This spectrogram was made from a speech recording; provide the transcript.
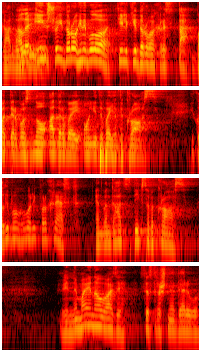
God would Але іншої дороги не було, тільки дорога Христа. But there was no other way, only the way of the cross. І коли Бог говорить про хрест, And when God speaks of a cross, Він не має на увазі це страшне дерево,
